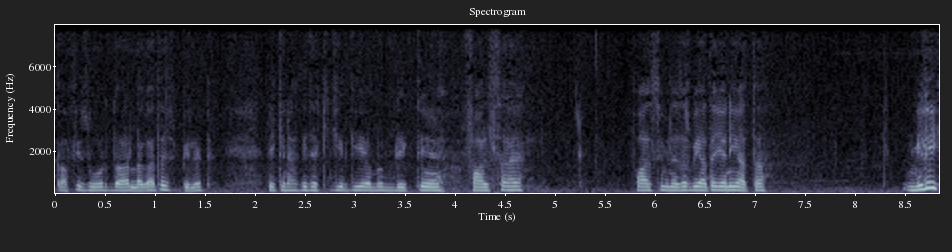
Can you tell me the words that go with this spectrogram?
काफ़ी ज़ोरदार लगा था पिलेट लेकिन आगे जाके गिर गई, अब हम देखते हैं, फालसा है। फालसे में नज़र भी आता या नहीं आता। मिली?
